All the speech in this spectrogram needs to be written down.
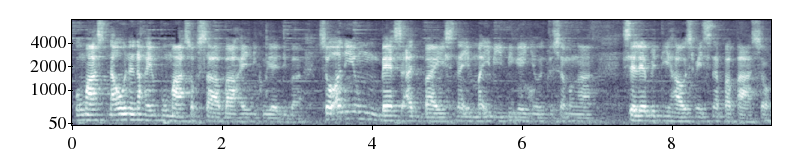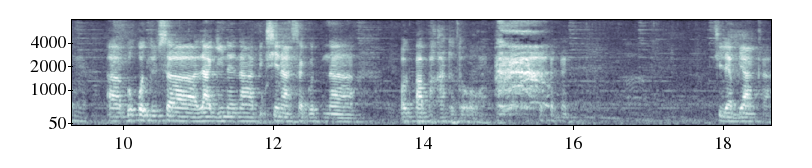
pumas nauna na kayong pumasok sa bahay ni Kuya, di ba? So ano yung best advice na i- maibibigay niyo doon sa mga celebrity housemates na papasok? Ah, bukod dun sa lagi na nating sinasagot na pagpapakatotoo. Sila Bianca.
